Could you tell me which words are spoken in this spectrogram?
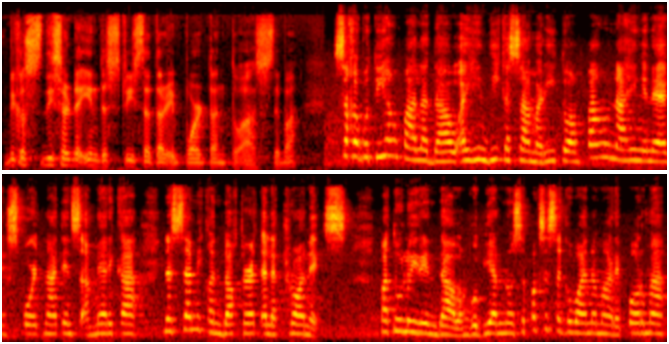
Because these are the industries that are important to us, di ba? Sa kabutihang pala daw ay hindi kasama rito ang pangunahing ine-export natin sa Amerika na semiconductor at electronics. Patuloy rin daw ang gobyerno sa pagsasagawa ng mga reforma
